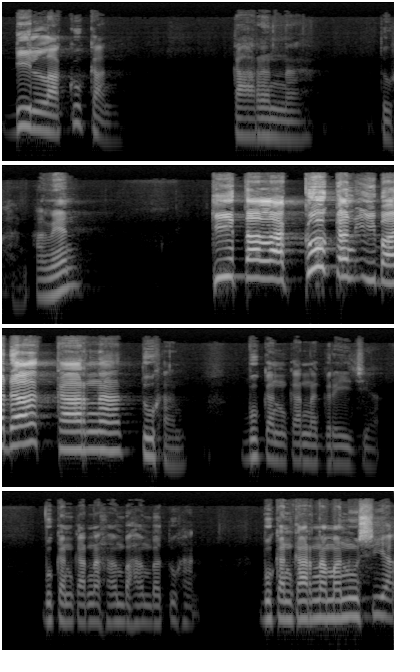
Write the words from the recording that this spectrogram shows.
dilakukan karena Tuhan. Amin. Kita lakukan ibadah karena Tuhan, bukan karena gereja, bukan karena hamba-hamba Tuhan, bukan karena manusia,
